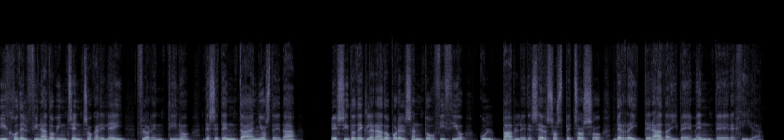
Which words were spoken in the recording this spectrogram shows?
hijo del finado Vincenzo Galilei, florentino, de 70 años de edad, he sido declarado por el Santo Oficio culpable de ser sospechoso de reiterada y vehemente herejía.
